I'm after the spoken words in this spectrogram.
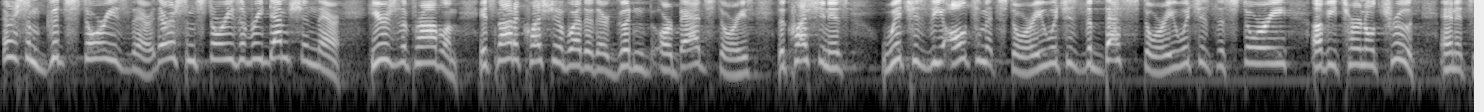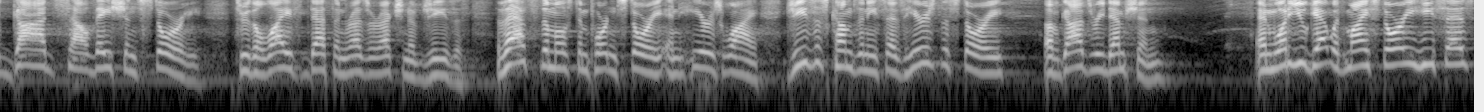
There are some good stories there. There are some stories of redemption there. Here's the problem it's not a question of whether they're good or bad stories. The question is, which is the ultimate story, which is the best story, which is the story of eternal truth. And it's God's salvation story through the life, death, and resurrection of Jesus. That's the most important story, and here's why. Jesus comes and he says, Here's the story of God's redemption and what do you get with my story? He says,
